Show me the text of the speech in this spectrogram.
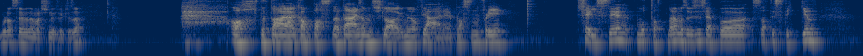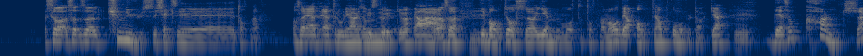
Hvordan ser vi den matchen utvikle seg? Åh, dette er en kamp, ass. Dette er liksom slaget mellom fjerdeplassen. Fordi Chelsea mot Tottenham altså Hvis du ser på statistikken så, så, så knuser Chelsea Tottenham. Altså, jeg, jeg, tror de har liksom Historikken, ja. ja, altså, mm. De vant jo også hjemme mot Tottenham, og de har alltid hatt overtaket. Mm. Det som kanskje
